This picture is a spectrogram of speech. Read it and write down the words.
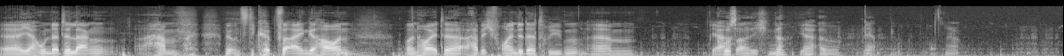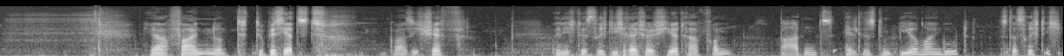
Äh, jahrhundertelang haben wir uns die Köpfe eingehauen mhm. und heute habe ich Freunde da drüben. Mhm. Ähm, ja. Großartig, ne? Ja. Also, ja. ja. Ja, fein. Und du bist jetzt quasi Chef, wenn ich das richtig recherchiert habe, von Badens ältestem Bioweingut. Ist das richtig?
